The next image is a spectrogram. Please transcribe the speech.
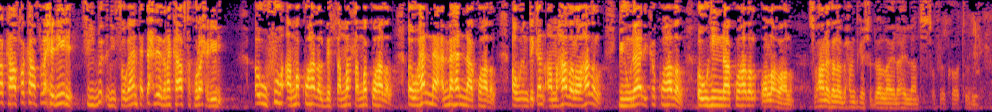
alkaafa kaaf la xidhiidi filbucdi fogaanta dhexdeedana kaafta kula xidhiidi aw fuh ama ku hadal bihama hama ku hadal. Aw hana ama hanaa ku hadal. Aw indiqan ama hadaloo hadal. Bihunaalika ku hadal. Aw hinaa ku hadal. Wallahu aclam subxaanaka allah bxamdika ashhadu an laa ilaha illa anta astafirka watuub ilayk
